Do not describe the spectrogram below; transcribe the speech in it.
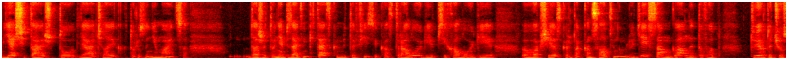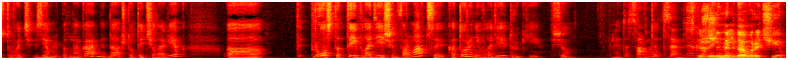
я считаю, что для человека, который занимается, даже это не обязательно китайская метафизика, астрология, психология, э, вообще, скажем так, консалтингом людей, самое главное это вот твердо чувствовать землю под ногами, да, что ты человек, а, просто ты владеешь информацией, которой не владеют другие. Все. Это самое Вот это. ценное. в Скажи, наше иногда время. врачи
